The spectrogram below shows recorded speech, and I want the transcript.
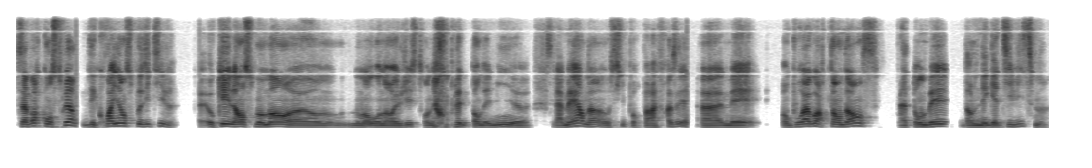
savoir construire des croyances positives. Euh, ok, là en ce moment, euh, au moment où on enregistre, on est en pleine pandémie, c'est la merde hein, aussi pour paraphraser. mais on pourrait avoir tendance à tomber dans le négativisme.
